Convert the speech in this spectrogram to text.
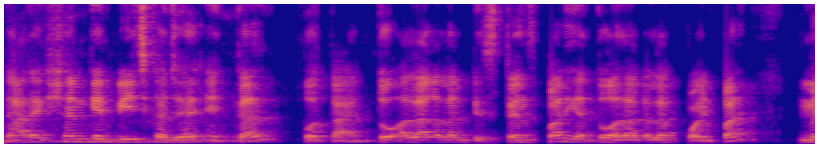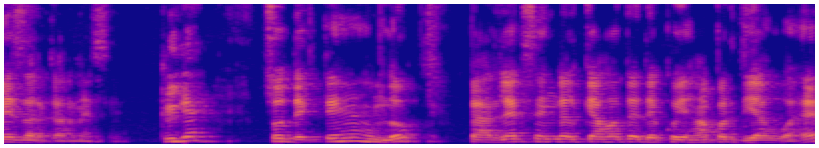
डायरेक्शन के बीच का जो है एंगल होता है। दो अलग अलग डिस्टेंस पर या दो अलग अलग पॉइंट पर मेजर करने से। ठीक है? सो देखते हैं हम लोग पैरलेक्स एंगल क्या होता है। देखो, यहाँ पर दिया हुआ है।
